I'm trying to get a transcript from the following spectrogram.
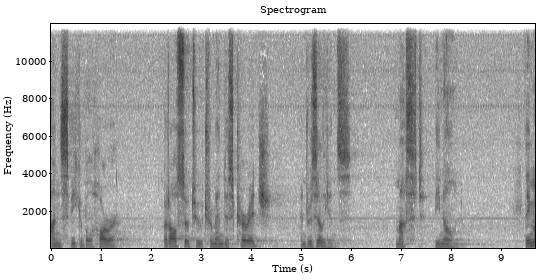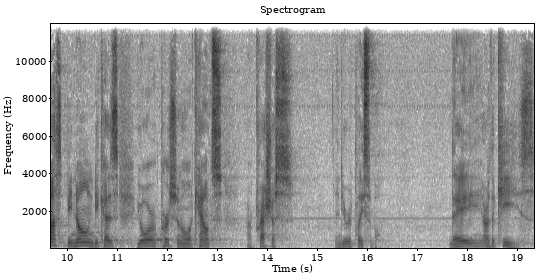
unspeakable horror, but also to tremendous courage and resilience, must be known. They must be known because your personal accounts are precious and irreplaceable. They are the keys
